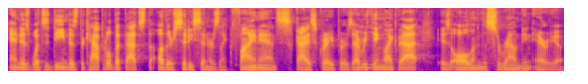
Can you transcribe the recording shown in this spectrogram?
and is what's deemed as the capital. But that's the other city centers like finance, skyscrapers, everything mm-hmm. like that is all in the surrounding area.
